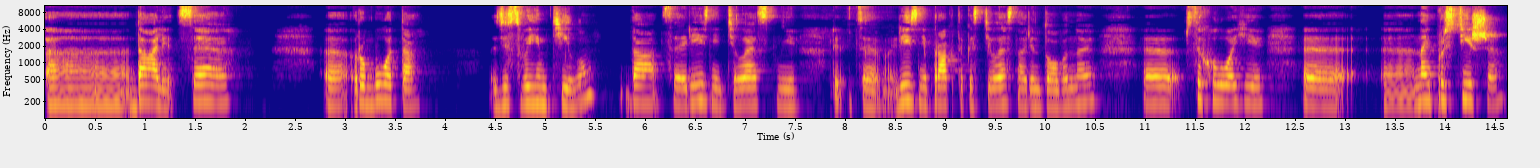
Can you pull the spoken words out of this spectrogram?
Е, далі це е, робота зі своїм тілом. Да, це різні тілесні, це різні практики з тілесно орієнтованої е, психології. Е, е, найпростіше,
